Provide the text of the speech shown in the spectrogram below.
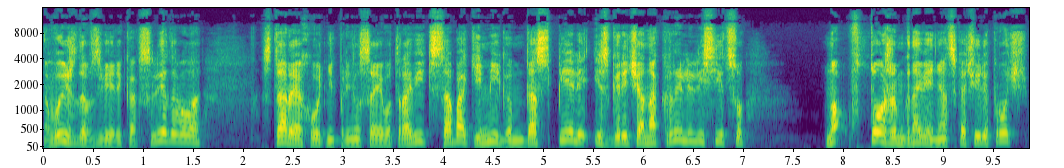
Выждав зверя как следовало, старый охотник принялся его травить, собаки мигом доспели и сгоряча накрыли лисицу, но в то же мгновение отскочили прочь,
